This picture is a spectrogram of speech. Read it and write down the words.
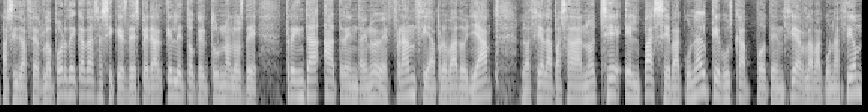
ha sido hacerlo por décadas, así que es de esperar que le toque el turno a los de 30 a 39. Francia ha aprobado ya, lo hacía la pasada noche, el pase vacunal que busca potenciar la vacunación.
